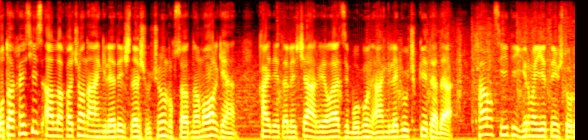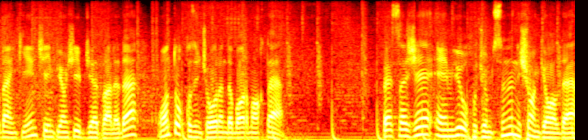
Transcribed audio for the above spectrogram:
Mutaxassis allaqachon Angliyada ishlash uchun ruxsatnoma olgan. Qayd etilishicha, Arveladze bugun Angliyaga uchib ketadi. Hull City 27-turdan keyin Championship jadvalida 19-o'rinda bormoqda. PSG MU hujumchisini nishonga oldi.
